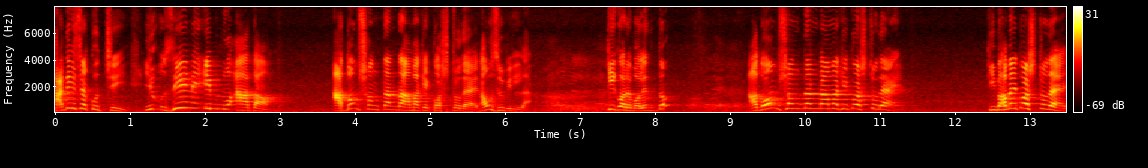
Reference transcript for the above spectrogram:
হাদিসে কুচ্ছি ইউজিন ইবনু আদম আদম সন্তানরা আমাকে কষ্ট দেয়, নাউজুবিল্লাহ। কি করে বলেন তো? আদম সন্তানরা আমাকে কষ্ট দেয় কীভাবে কষ্ট দেয়?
